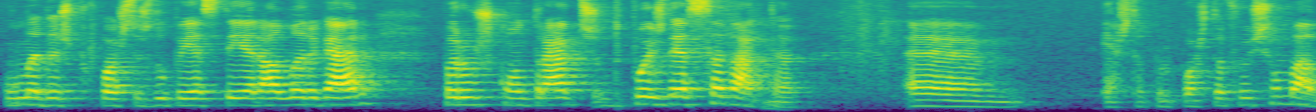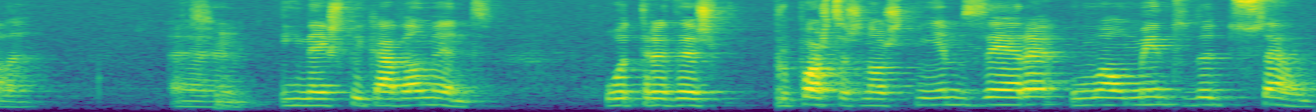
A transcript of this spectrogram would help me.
Uma das propostas do PSD era alargar para os contratos depois dessa data. Uh, esta proposta foi chumbada, inexplicavelmente. Outra das propostas que nós tínhamos era um aumento da dedução,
